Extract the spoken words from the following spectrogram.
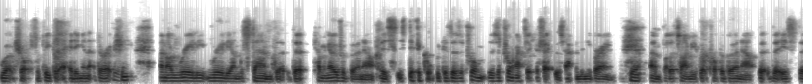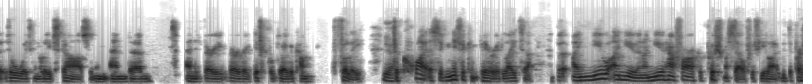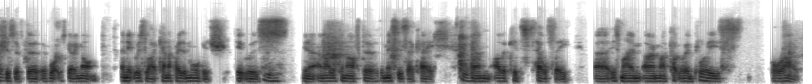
workshops for people that are heading in that direction. And I really, really understand that that coming over burnout is is difficult because there's a trauma there's a traumatic effect that's happened in your brain. Yeah. Um, by the time you've got proper burnout, that, that is that is always going to leave scars and and um, and is very very very difficult to overcome fully Yeah. for quite a significant period later. But I knew what I knew, and I knew how far I could push myself, if you like, with the pressures of the of what was going on. And it was like, can I pay the mortgage? It was, you know, am I looking after the missus? Okay, Yeah. um, are the kids healthy? Uh, is my are my couple of employees all right?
